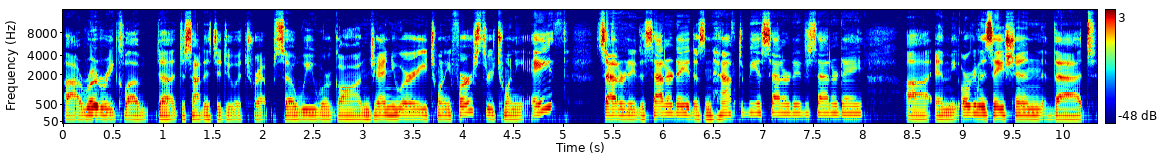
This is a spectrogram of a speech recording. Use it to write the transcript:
uh, Rotary Club uh, decided to do a trip. So we were gone January 21st through 28th, Saturday to Saturday. It doesn't have to be a Saturday to Saturday. Uh, and the organization that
